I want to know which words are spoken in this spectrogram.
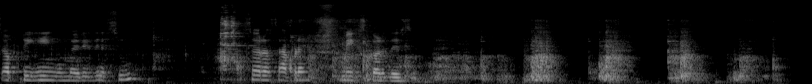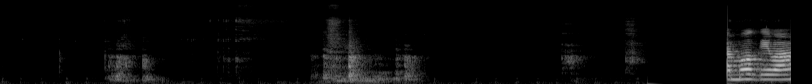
ચપટી હિંગ ઉમેરી દેશું. સરસ આપણે મિક્સ કરી દઈશું મગ એવા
